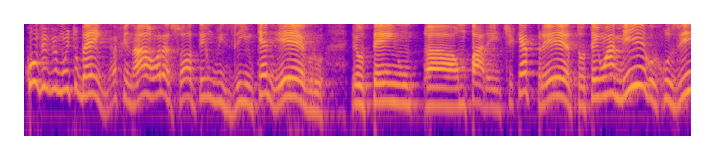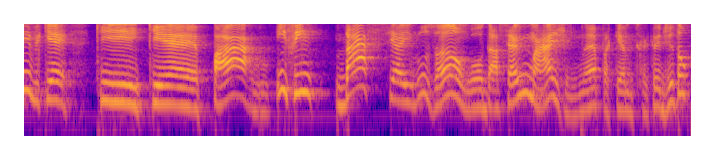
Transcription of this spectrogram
convivem muito bem. Afinal, olha só, tem um vizinho que é negro, eu tenho uh, um parente que é preto, eu tenho um amigo, inclusive, que é, que, que é pardo. Enfim, dá-se a ilusão, ou dá-se a imagem, né, para aqueles que acreditam,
